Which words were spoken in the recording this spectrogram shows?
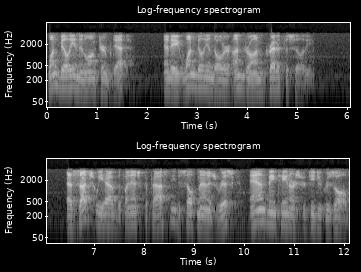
1 billion in long-term debt, and a 1 billion dollar undrawn credit facility. As such, we have the financial capacity to self-manage risk and maintain our strategic resolve.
